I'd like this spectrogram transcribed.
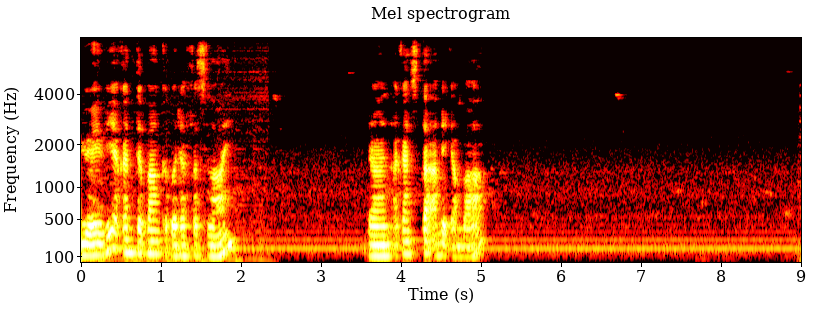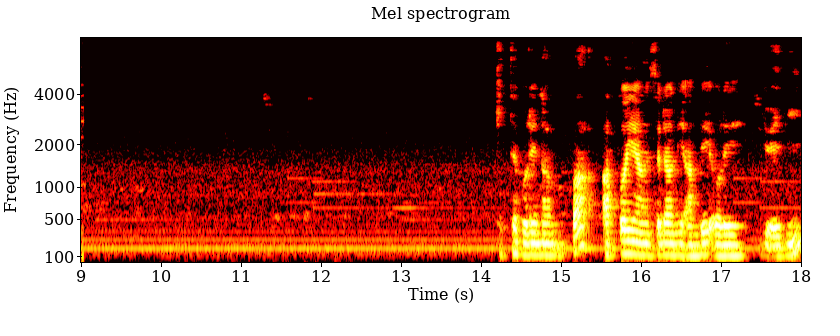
UAV akan terbang kepada first line dan akan start ambil gambar kita boleh nampak apa yang sedang diambil oleh UAV.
